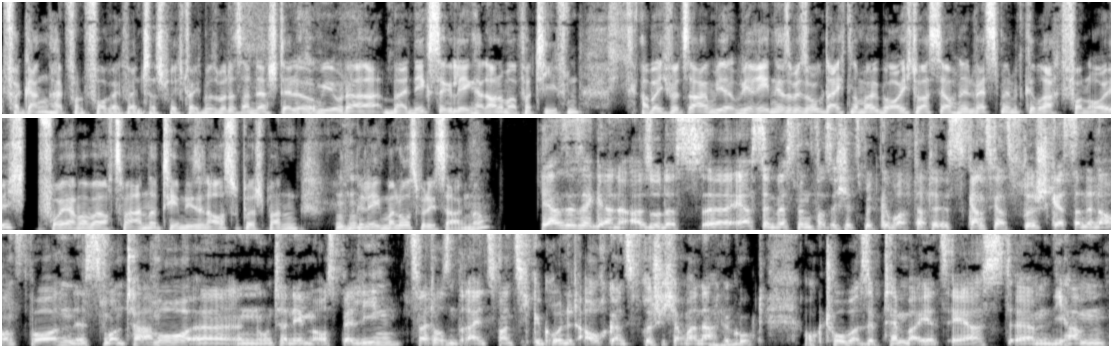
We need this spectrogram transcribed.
Vergangenheit von Vorwerk Ventures spricht. Vielleicht müssen wir das an der Stelle irgendwie oder bei nächster Gelegenheit auch nochmal vertiefen. Aber ich würde sagen, wir, wir reden ja sowieso gleich nochmal über euch. Du hast ja auch ein Investment mitgebracht von euch. Vorher haben wir aber noch zwei andere Themen, die sind auch super spannend. Mhm. Wir legen mal los, würde ich sagen, ne? Ja, sehr, sehr gerne. Also das äh, erste Investment, was ich jetzt mitgebracht hatte, ist ganz, ganz frisch, gestern announced worden, ist Montamo, äh, ein Unternehmen aus Berlin, 2023 gegründet, auch ganz frisch. Ich habe mal mhm. nachgeguckt, Oktober, September jetzt erst. Ähm, die haben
